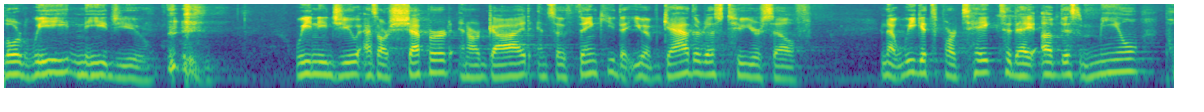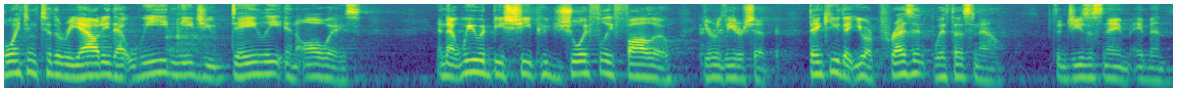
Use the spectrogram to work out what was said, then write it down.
Lord, we need you. we need you as our shepherd and our guide. And so thank you that you have gathered us to yourself and that we get to partake today of this meal, pointing to the reality that we need you daily and always, and that we would be sheep who joyfully follow your leadership. Thank you that you are present with us now. It's in Jesus' name, amen.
